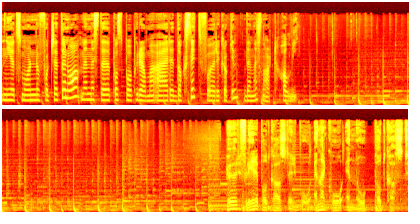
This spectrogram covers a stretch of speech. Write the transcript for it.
Nyhetsmorgen fortsetter nå, men neste post på programmet er Dagsnytt, for klokken den er snart halv ni. Hør flere podkaster på nrk.no podkast.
